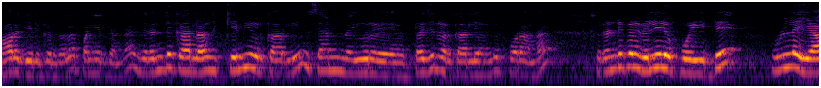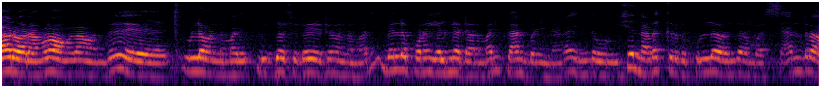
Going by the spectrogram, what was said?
மாருதி இருக்கிறதால பண்ணியிருக்காங்க இந்த ரெண்டு காரில் வந்து கெமி ஒரு கார்லேயும் சாம் இவர் பிரஜன் ஒரு கார்லேயும் வந்து போகிறாங்க ஸோ ரெண்டு பேரும் வெளியில் போயிட்டு உள்ளே யார் வராங்களோ அவங்க தான் வந்து உள்ளே வந்த மாதிரி பிக் பாஸ் விட்டு ரிட்டர்ன் வந்த மாதிரி வெளில போனால் ஹெல்மெட் ஆன மாதிரி பிளான் பண்ணியிருந்தாங்க. இந்த ஒரு விஷயம் நடக்கிறதுக்குள்ளே வந்து நம்ம சாண்ட்ரா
